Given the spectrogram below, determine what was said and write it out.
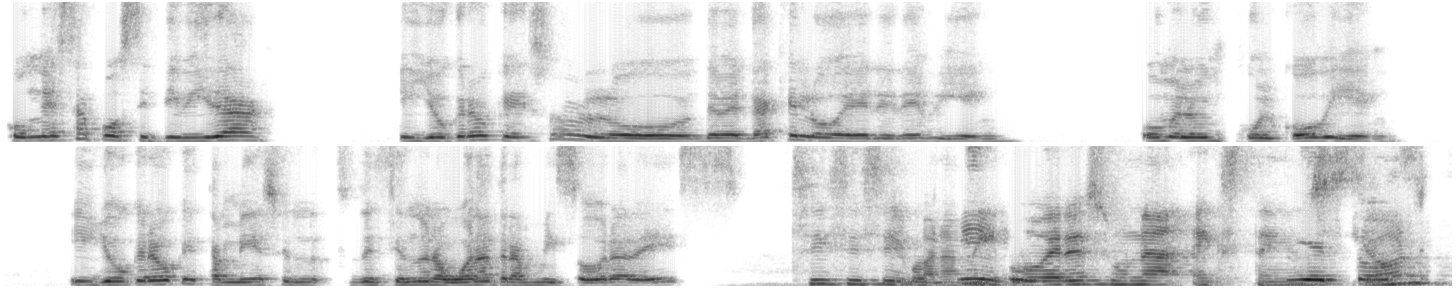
con esa positividad. Y yo creo que eso lo, de verdad que lo heredé bien, o me lo inculcó bien y yo creo que también estoy siendo una buena transmisora de eso. Sí, sí, sí, para mí tú eres una extensión.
